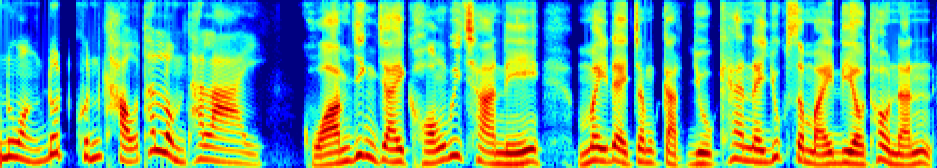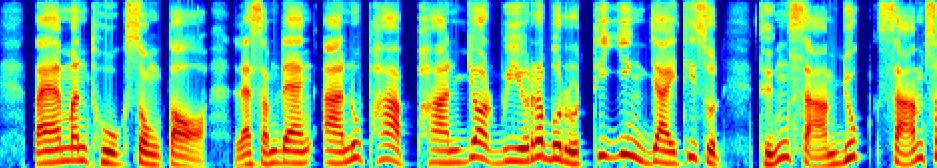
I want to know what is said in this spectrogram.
หน่วงดุดขุนเขาถล่มทลาย ความยิ่งใหญ่ของวิชานี้ไม่ได้จำกัดอยู่แค่ในยุคสมัยเดียวเท่านั้น แต่มันถูกส่งต่อและสำแดงอานุภาพผ่านยอดวีรบุรุษที่ยิ่งใหญ่ที่สุดถึง 3 ยุค 3 ส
